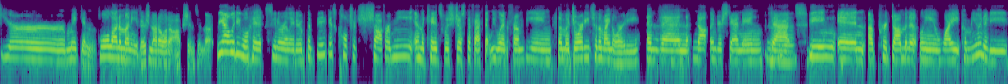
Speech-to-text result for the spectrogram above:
you're making a whole lot of money there's not a lot of options in that. Reality will hit sooner or later. The biggest culture shock for me and the kids was just the fact that we went from being the majority to the minority and then not understanding that mm-hmm. being in a predominantly white community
